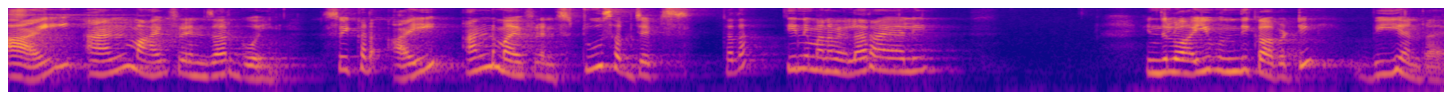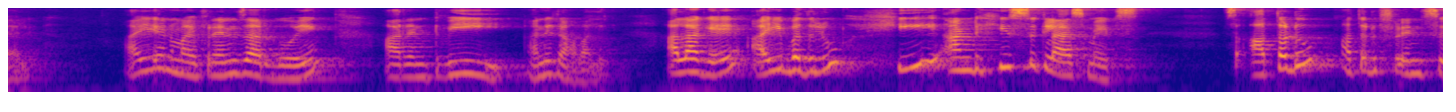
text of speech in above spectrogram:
I and my friends are going. So ఇక్కడ I and my friends two subjects కదా? దీన్ని మనం ఎలా రాయాలి? ఇందులో ఐ ఉంది కాబట్టి వి అని రాయాలి. I and my friends are going are and we అని రావాలి. అలాగే ఐ బదులు he and his classmates. So అతడు అతడు ఫ్రెండ్స్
